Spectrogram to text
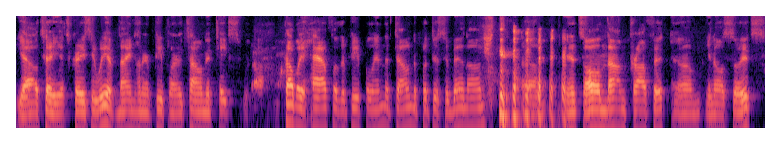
Yeah, I'll tell you, it's crazy. We have 900 people in our town. It takes probably half of the people in the town to put this event on. Um, it's all nonprofit, um, you know, so it's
